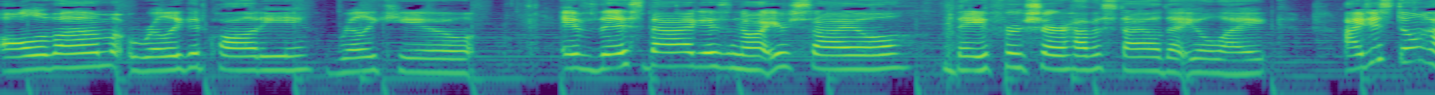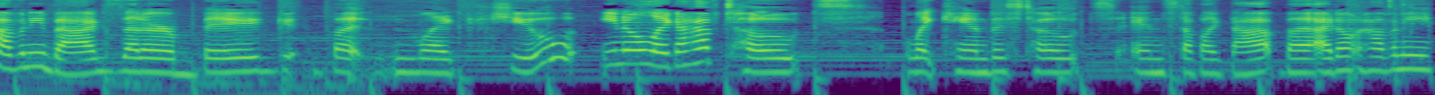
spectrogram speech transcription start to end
all of them really good quality, really cute. If this bag is not your style, they for sure have a style that you'll like. I just don't have any bags that are big but like cute. You know, like I have totes, like canvas totes and stuff like that, but I don't have any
